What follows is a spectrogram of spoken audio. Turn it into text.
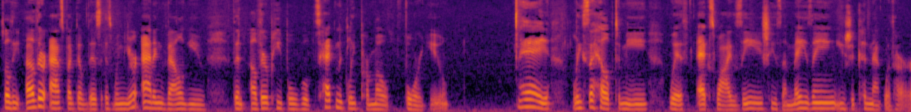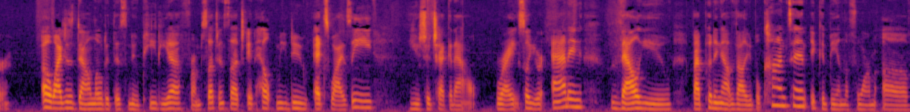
So the other aspect of this is when you're adding value, then other people will technically promote for you. Hey, Lisa helped me with XYZ. She's amazing. You should connect with her. Oh, I just downloaded this new PDF from such and such. It helped me do XYZ. You should check it out, right? So you're adding value by putting out valuable content. It could be in the form of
